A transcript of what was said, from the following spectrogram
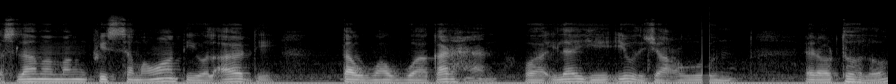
আসলামা মাং ফিস ওয়াল আরদি তাওয়া কারহান ওয়া ইলাইহি ইউরজাউন এর অর্থ হলো,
